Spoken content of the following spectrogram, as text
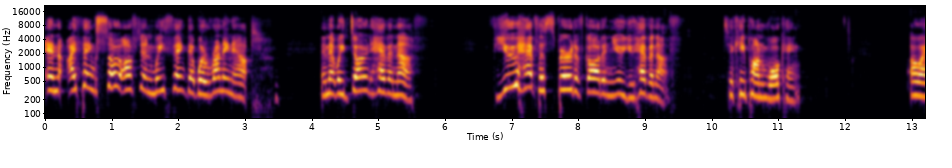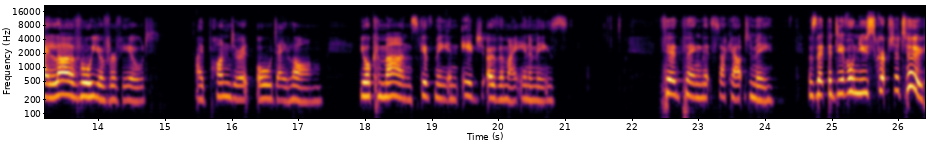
And I think so often we think that we're running out and that we don't have enough. If you have the Spirit of God in you, you have enough to keep on walking. Oh, I love all you've revealed. I ponder it all day long. Your commands give me an edge over my enemies. Third thing that stuck out to me was that the devil knew scripture too.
